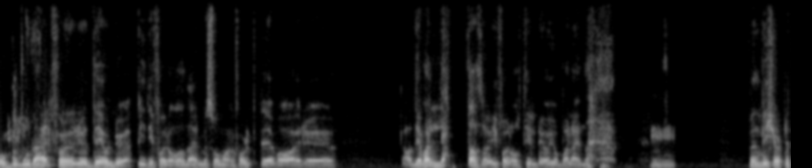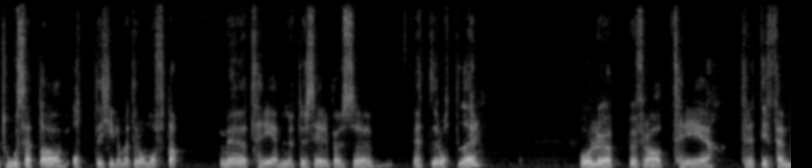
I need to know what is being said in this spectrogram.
å bo der. For det å løpe i de forholdene der med så mange folk, det var eh, Ja, det var lett, altså, i forhold til det å jobbe aleine. Mm. Men vi kjørte to sett av åtte kilometer on off, da. Med tre minutter seriepause etter åtte der. Og løp fra 3.35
